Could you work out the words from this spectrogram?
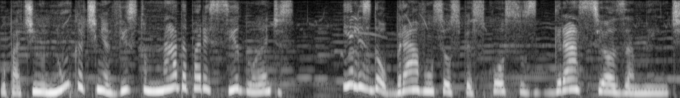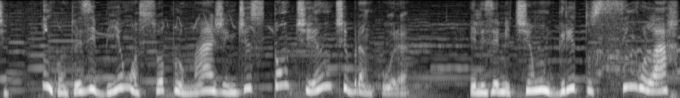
O patinho nunca tinha visto nada parecido antes e eles dobravam seus pescoços graciosamente, enquanto exibiam a sua plumagem de estonteante brancura. Eles emitiam um grito singular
